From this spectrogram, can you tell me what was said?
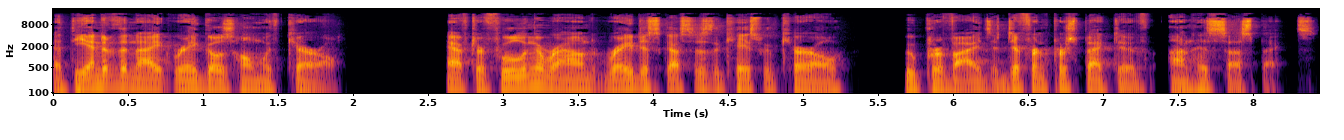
At the end of the night, Ray goes home with Carol. After fooling around, Ray discusses the case with Carol, who provides a different perspective on his suspects.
